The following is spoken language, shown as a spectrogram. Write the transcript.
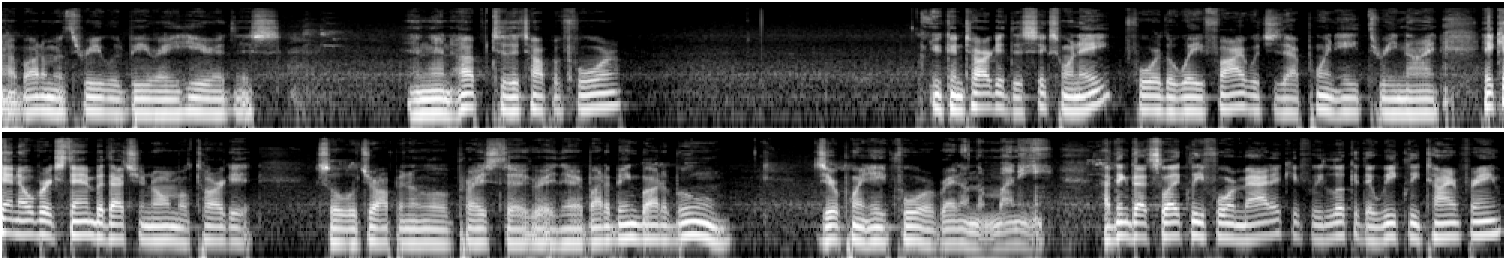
uh, bottom of three would be right here, at this, and then up to the top of four you can target the 618 for the wave 5, which is at 0.839. It can overextend, but that's your normal target. So we'll drop in a little price tag right there. Bada bing, bada boom. 0.84 right on the money. I think that's likely for Matic. If we look at the weekly time frame,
